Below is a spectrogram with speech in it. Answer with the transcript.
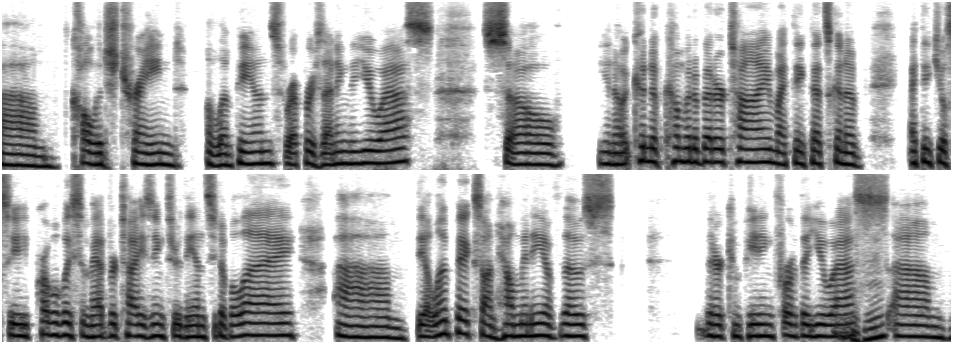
um, college trained Olympians representing the U.S. So you know it couldn't have come at a better time. I think that's going to I think you'll see probably some advertising through the NCAA, um, the Olympics on how many of those that are competing for the U.S. Mm-hmm. Um,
